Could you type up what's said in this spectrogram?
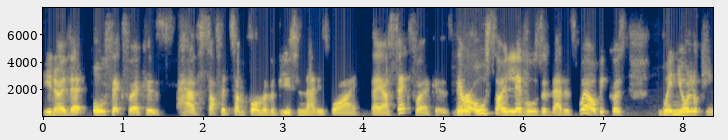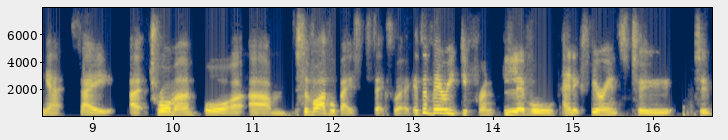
you know that all sex workers have suffered some form of abuse and that is why they are sex workers there are also levels of that as well because when you're looking at say uh, trauma or um, survival based sex work it's a very different level and experience to to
